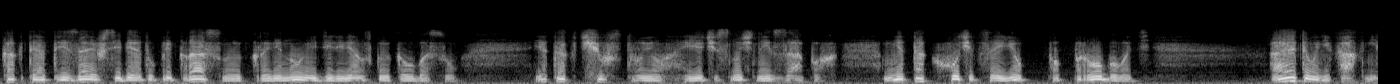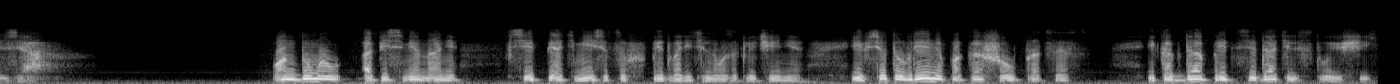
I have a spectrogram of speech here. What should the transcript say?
как ты отрезаешь себе эту прекрасную кровяную деревенскую колбасу. Я так чувствую ее чесночный запах, мне так хочется ее попробовать, а этого никак нельзя. Он думал о письме Нане все пять месяцев предварительного заключения и все то время, пока шел процесс, и когда председательствующий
